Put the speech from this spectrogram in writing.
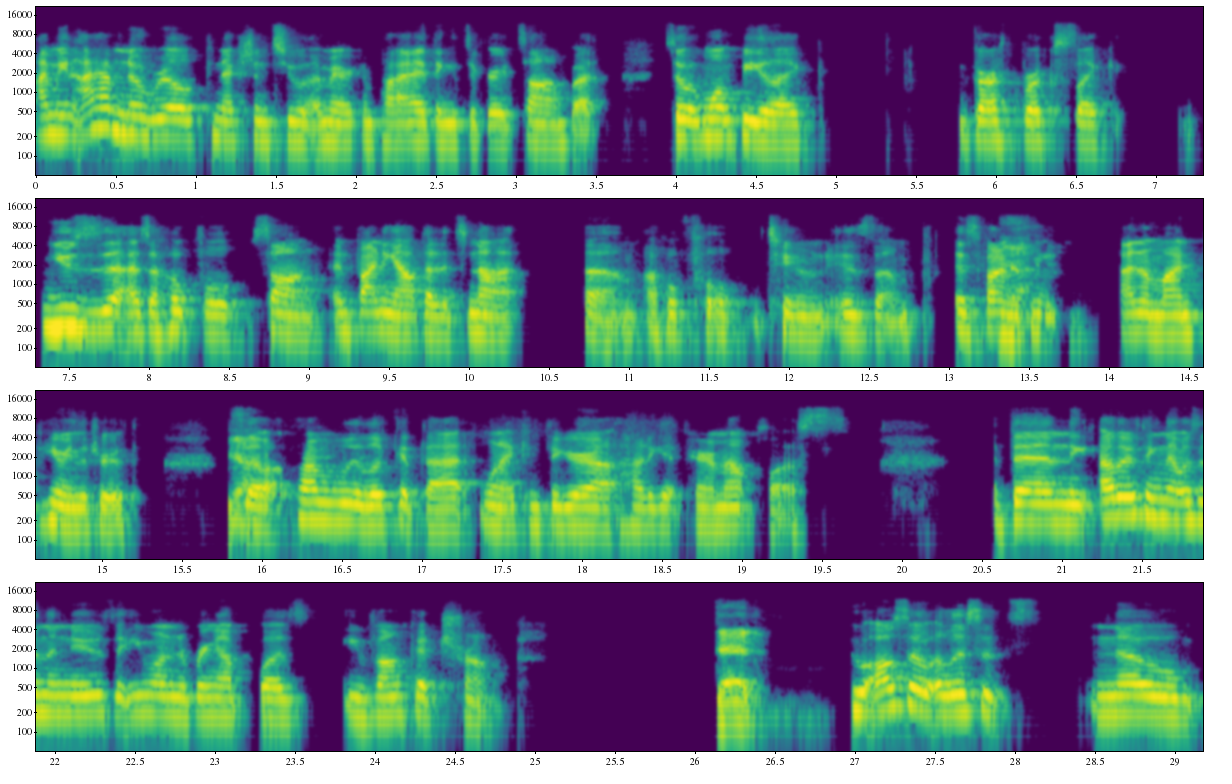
I mean, I have no real connection to American Pie. I think it's a great song, but so it won't be like Garth Brooks like uses it as a hopeful song and finding out that it's not um a hopeful tune is um is fine with me. I don't mind hearing the truth. Yeah. So I'll probably look at that when I can figure out how to get Paramount Plus. Then the other thing that was in the news that you wanted to bring up was Ivanka Trump, dead who also elicits no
